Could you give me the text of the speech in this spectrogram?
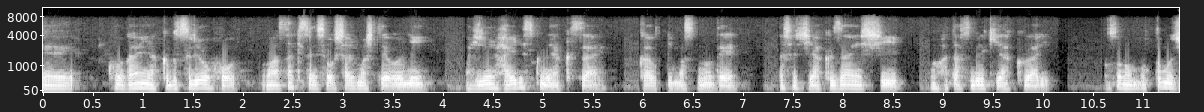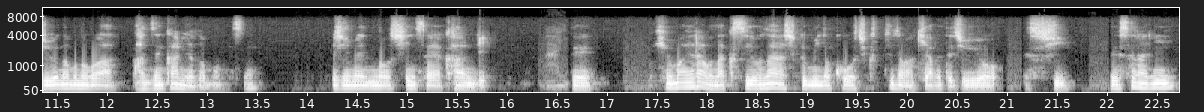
えー、このがん薬物療法はさっき先生おっしゃいましたように非常にハイリスクの薬剤がいますので私たち薬剤師の果たすべき役割その最も重要なものは安全管理だと思うんですね。地面の審査や管理、はい、でヒューマンエラーをなくすような仕組みの構築っていうのは極めて重要ですし、でさらに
